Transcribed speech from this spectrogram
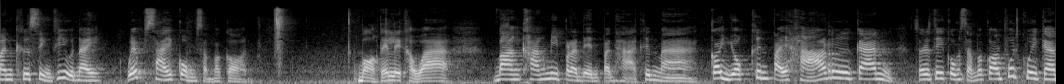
มันคือสิ่งที่อยู่ในเว็บไซต์กรมสรรพากรบอกได้เลยค่ะว่า บางครั้งมีประเด็นปัญหาขึ้นมา ก็ยกขึ้นไปหารือกันเจ้าหน้าที่กรมสรรพากรพูดคุยกัน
